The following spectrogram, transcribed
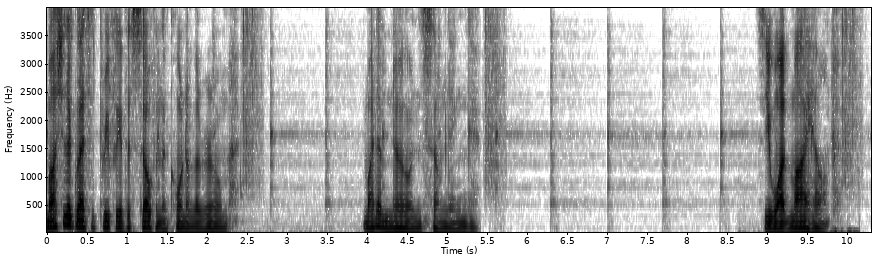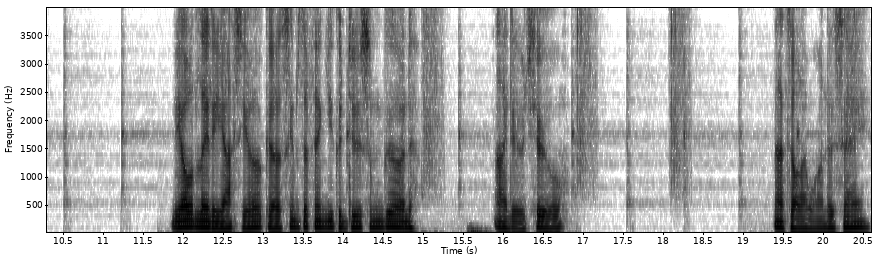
Mashita glances briefly at the sofa in the corner of the room. Might have known something. So you want my help? The old lady Yasioka seems to think you could do some good. I do too. That's all I wanted to say.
